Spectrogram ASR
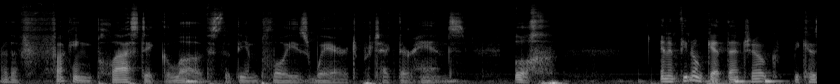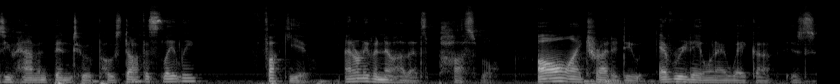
are the fucking plastic gloves that the employees wear to protect their hands. Ugh. And if you don't get that joke because you haven't been to a post office lately, fuck you. I don't even know how that's possible. All I try to do every day when I wake up is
